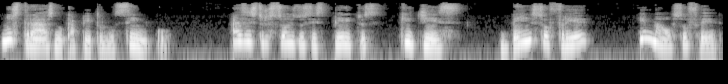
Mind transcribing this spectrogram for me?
nos traz no capítulo 5 as instruções dos Espíritos que diz bem sofrer e mal sofrer.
